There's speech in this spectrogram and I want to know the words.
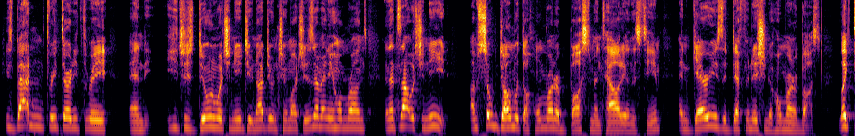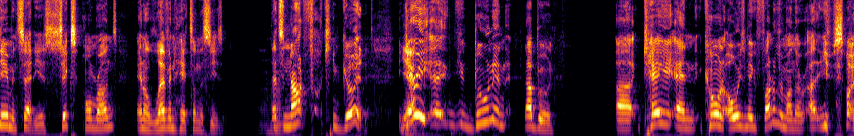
he's batting 333 and he's just doing what you need to, not doing too much. He doesn't have any home runs, and that's not what you need. I'm so done with the home run or bust mentality on this team, and Gary is the definition of home run or bust. Like Damon said, he has six home runs and 11 hits on the season. That's not fucking good. Yeah. Gary, uh, Boone and not Boone, uh, Kay and Cone always make fun of him on the. Uh, you saw?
